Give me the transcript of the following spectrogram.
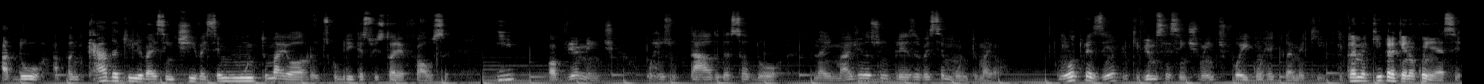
a dor, a pancada que ele vai sentir vai ser muito maior ao descobrir que a sua história é falsa. E, obviamente, o resultado dessa dor na imagem da sua empresa vai ser muito maior. Um outro exemplo que vimos recentemente foi com Reclame Aqui. Reclame Aqui, para quem não conhece,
